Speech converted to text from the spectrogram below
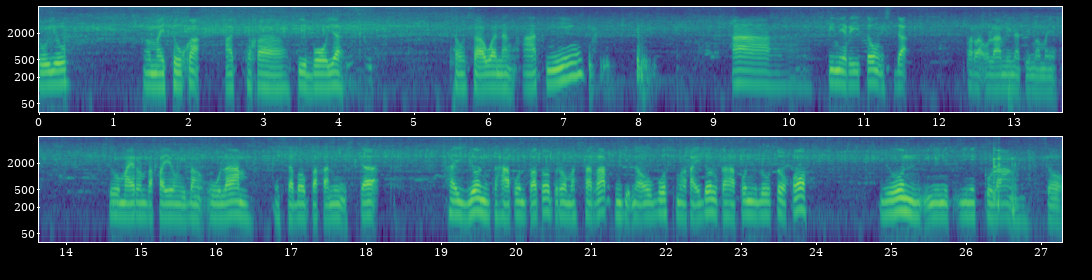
tuyo na may suka at saka sibuyas. Sausawan ng ating ah, piniritong isda para ulamin natin mamaya. So mayroon ba kayong ibang ulam? May sabaw pa kaming isda. Ayun kahapon pa to pero masarap. Hindi naubos mga kaidol kahapon niluto ko. Yun ininit-init ko lang. So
